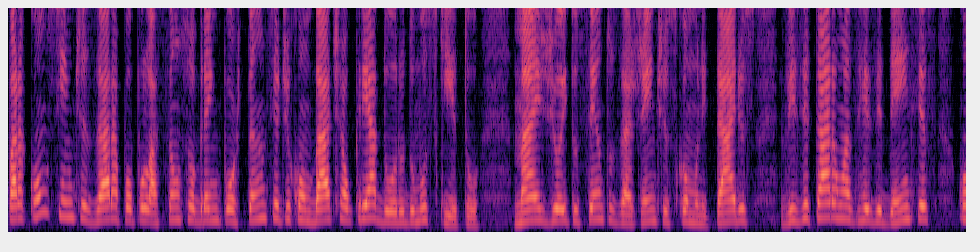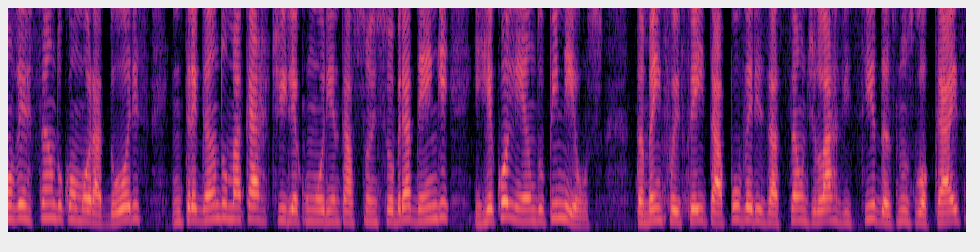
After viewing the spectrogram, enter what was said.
para conscientizar a população sobre a importância de combate ao criadouro do mosquito. Mais de 800 agentes comunitários visitaram as residências, conversando com moradores, entregando uma cartilha com orientações sobre a dengue e recolhendo pneus. Também foi feita a pulverização de larvicidas nos locais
